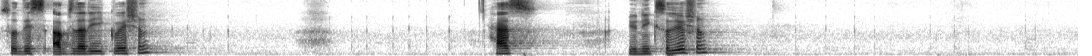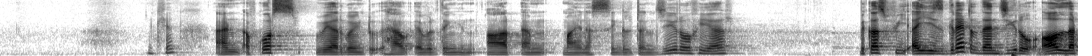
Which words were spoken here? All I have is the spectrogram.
So, this auxiliary equation has unique solution okay and of course we are going to have everything in R m minus singleton 0 here because phi is greater than 0 all the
